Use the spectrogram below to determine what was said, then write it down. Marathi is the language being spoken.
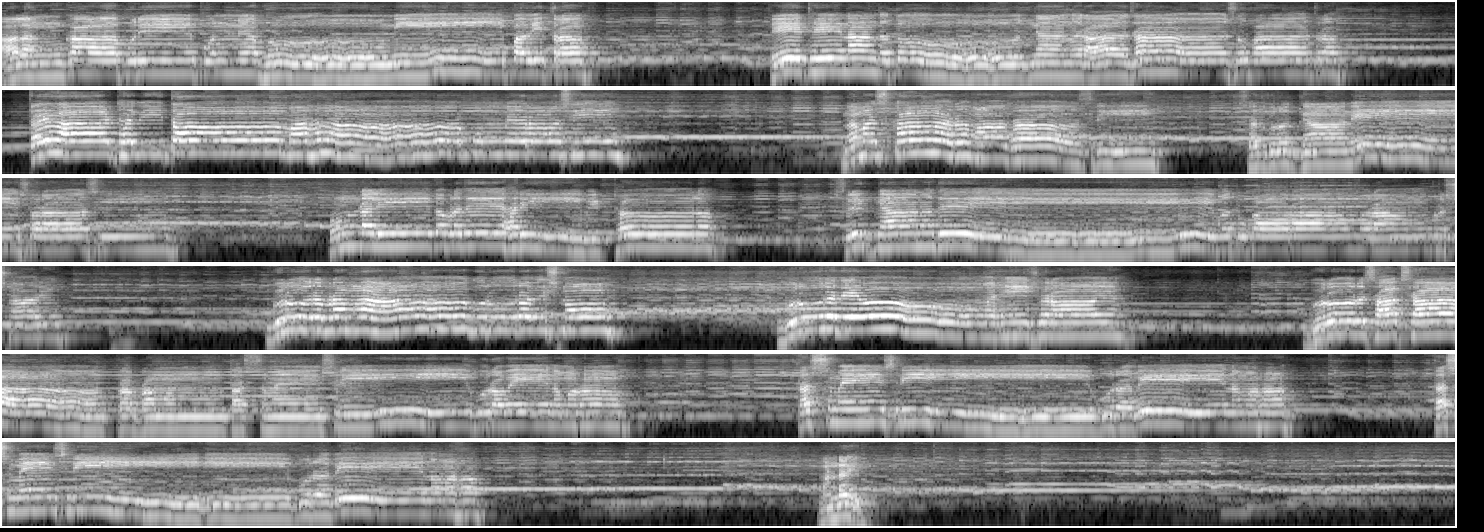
अलंकापुरी पुण्यभूमी पवित्र। तेथे नांदतो ज्ञान राजा सुपात्र। तया ठविता महापुण्यराशी। नमस्कार माझा श्री सद्गुरु ज्ञानेश्वराशी पुंडलिक प्रदे हरी विठ्ठल श्री ज्ञानदेव तुकाराम राम कृष्णारी गुरुर्ब्रह्मा ब्रह्मा गुरुर्देव महेश्वराय। गुरुर् साक्षात तस्मै श्री गुरवे नमः। तस्मै श्री गुरवे नमः। तस्मै श्री गुरवे नमः। मंडळी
